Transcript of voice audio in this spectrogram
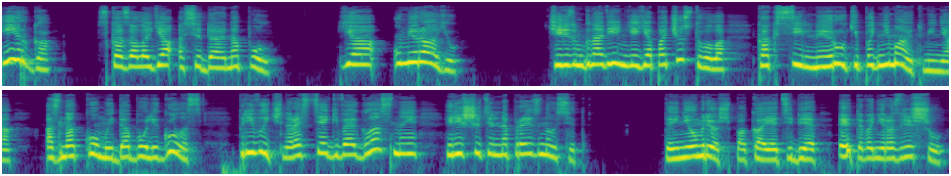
«Ирга!» – сказала я, оседая на пол. «Я умираю!» Через мгновение я почувствовала, как сильные руки поднимают меня, а знакомый до боли голос, привычно растягивая гласные, решительно произносит. «Ты не умрешь, пока я тебе этого не разрешу.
